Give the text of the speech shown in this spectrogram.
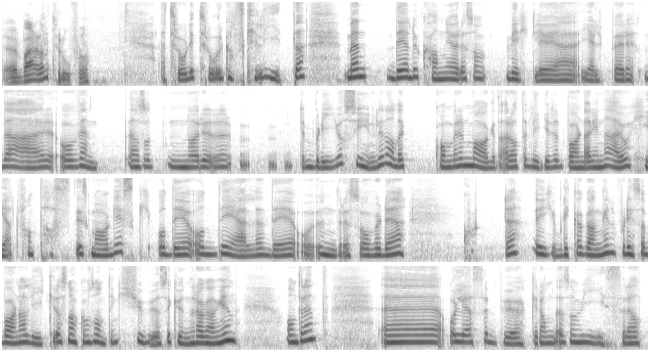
Hva er det han tror for noe? Jeg tror de tror ganske lite. Men det du kan gjøre som virkelig hjelper, det er å vente altså når, Det blir jo synlig, da. Det kommer en mage der, og at det ligger et barn der inne, er jo helt fantastisk magisk. Og det å dele det og undres over det, korte øyeblikk av gangen, for disse barna liker å snakke om sånne ting 20 sekunder av gangen, omtrent. Eh, og lese bøker om det som viser at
